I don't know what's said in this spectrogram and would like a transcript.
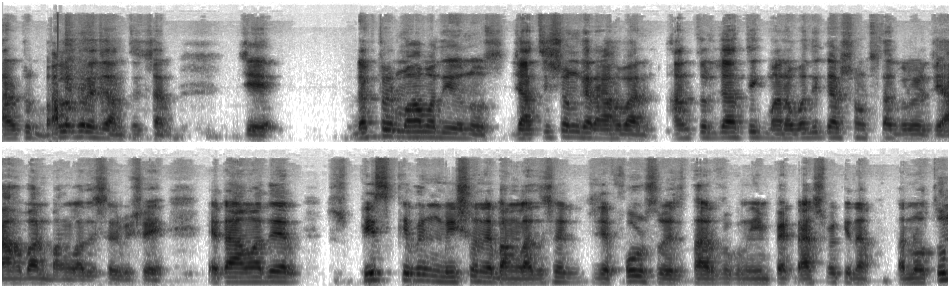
আর একটু ভালো করে জানতে চান যে ডক্টর মোহাম্মদ ইউনুস জাতিসংঘের আহ্বান, আন্তর্জাতিক মানবাধিকার সংস্থাগুলোর যে আহ্বান বাংলাদেশের বিষয়ে, এটা আমাদের পিস কিপিং মিশনে বাংলাদেশের যে ফোর্স রয়েছে, তার উপর কোনো ইম্প্যাক্ট আসবে কিনা বা নতুন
